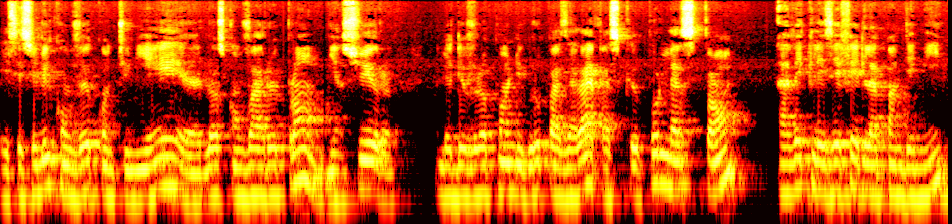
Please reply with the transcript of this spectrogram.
et c'est celui qu'on veut continuer euh, lorsqu'on va reprendre, bien sûr, le développement du groupe Azala parce que pour l'instant, avec les effets de la pandémie,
